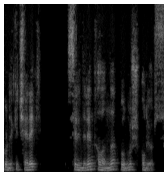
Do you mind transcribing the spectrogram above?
buradaki çeyrek silindirin alanını bulmuş oluyoruz.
